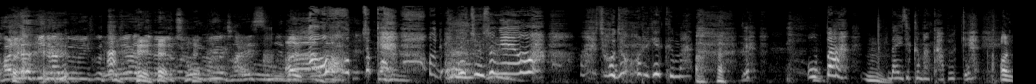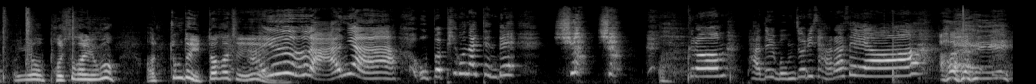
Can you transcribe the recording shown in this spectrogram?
관련비라도 이거 드려야 되는데 좋은 구형 잘했습니다. 아, 어떡해. 어, 죄송해요. 저도 모르게 그만. 오빠, 나 이제 그만 가볼게. 아, 이거 벌써 가려고? 아, 좀더 이따 가지. 아유, 아니야. 오빠 피곤할 텐데, 쉬어, 쉬어. 그럼 다들 몸조리 잘하세요. 아이,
